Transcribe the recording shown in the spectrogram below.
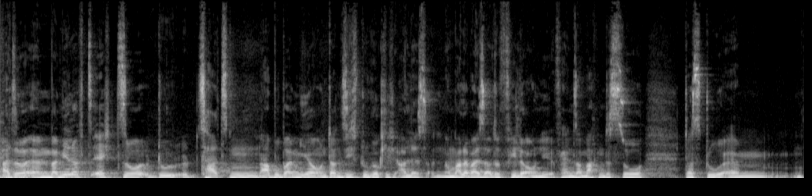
also ähm, bei mir läuft es echt so, du zahlst ein Abo bei mir und dann siehst du wirklich alles. Normalerweise, also viele OnlyFanser machen das so, dass du ähm,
